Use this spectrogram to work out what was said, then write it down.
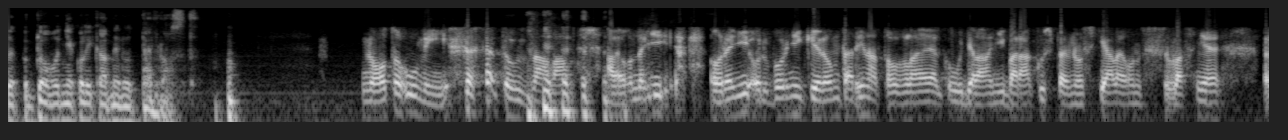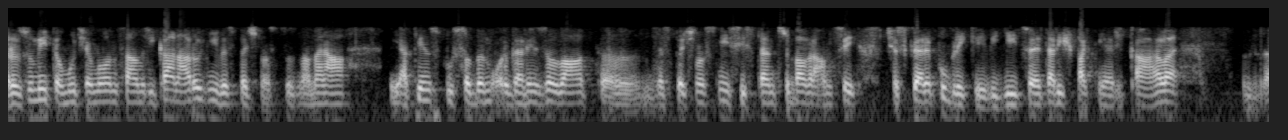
jako do několika minut pevnost. No, to umí, to uznávám, ale on není, on není odborník jenom tady na tohle, jako udělání baráku z pevnosti, ale on vlastně rozumí tomu, čemu on sám říká národní bezpečnost, to znamená, jakým způsobem organizovat eh, bezpečnostní systém třeba v rámci České republiky. Vidí, co je tady špatně. Říká, hele, eh,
